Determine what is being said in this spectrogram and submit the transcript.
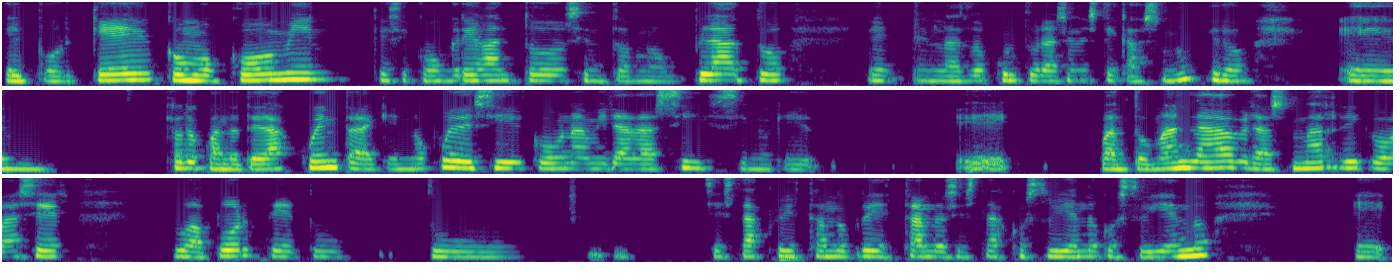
el por qué, cómo comen, que se congregan todos en torno a un plato, en, en las dos culturas en este caso, ¿no? Pero eh, claro, cuando te das cuenta de que no puedes ir con una mirada así, sino que eh, cuanto más la abras, más rico va a ser tu aporte, tu, tu, si estás proyectando, proyectando, si estás construyendo, construyendo, eh,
